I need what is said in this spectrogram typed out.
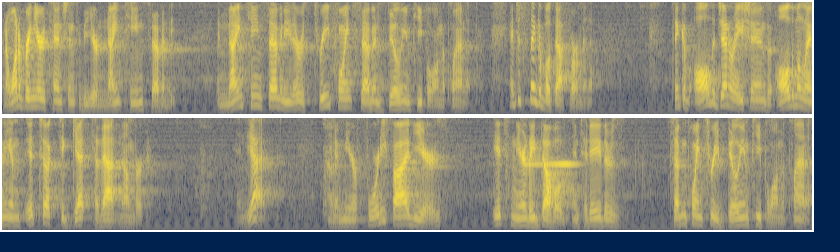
And I want to bring your attention to the year 1970. In 1970, there was 3.7 billion people on the planet. And just think about that for a minute. Think of all the generations and all the millenniums it took to get to that number. And yet, in a mere 45 years, it's nearly doubled. And today there's 7.3 billion people on the planet.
